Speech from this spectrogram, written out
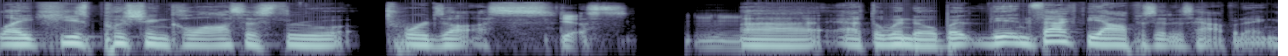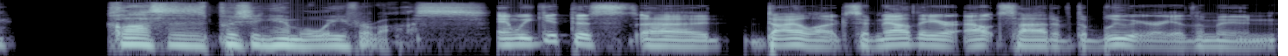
like he's pushing Colossus through towards us Yes. Mhm. uh, at the window. But the, in fact, the opposite is happening. Colossus is pushing him away from us. and we get this uh, dialogue. So now they are outside of the blue area of the moon,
